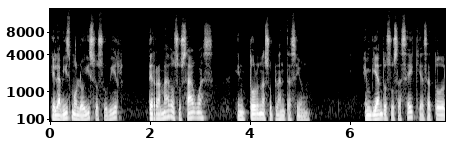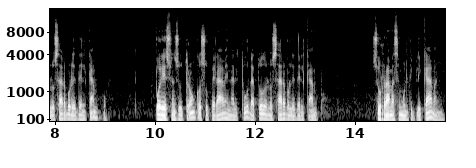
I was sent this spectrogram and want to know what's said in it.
el abismo lo hizo subir, derramado sus aguas en torno a su plantación, enviando sus acequias a todos los árboles del campo. Por eso en su tronco superaba en altura todos los árboles del campo. Sus ramas se multiplicaban,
